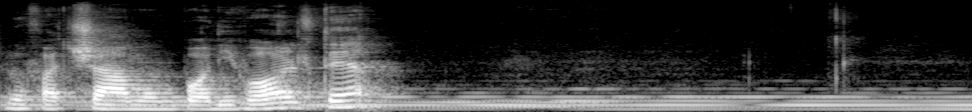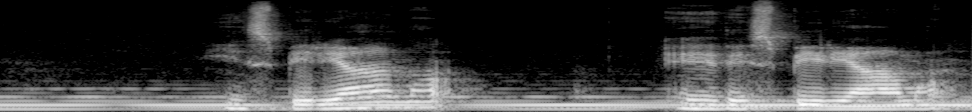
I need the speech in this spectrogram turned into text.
Lo facciamo un po' di volte. Inspiriamo ed espiriamo.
